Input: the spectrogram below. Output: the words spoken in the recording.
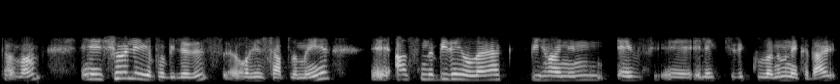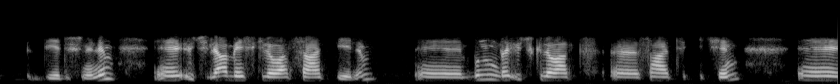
Tamam. E, şöyle yapabiliriz e, o hesaplamayı. E, aslında birey olarak bir hanenin ev e, elektrik kullanımı ne kadar diye düşünelim. E, 3 ila 5 kilowatt saat diyelim. E, bunun da 3 kilowatt e, saat için e,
